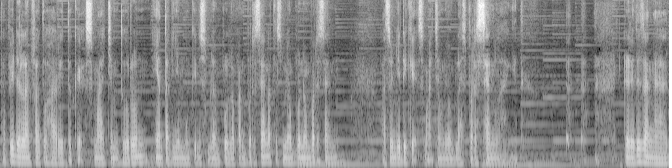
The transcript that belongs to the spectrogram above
Tapi dalam satu hari itu kayak semacam turun yang tadinya mungkin 98% atau 96% langsung jadi kayak semacam 15% lah gitu dan itu sangat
